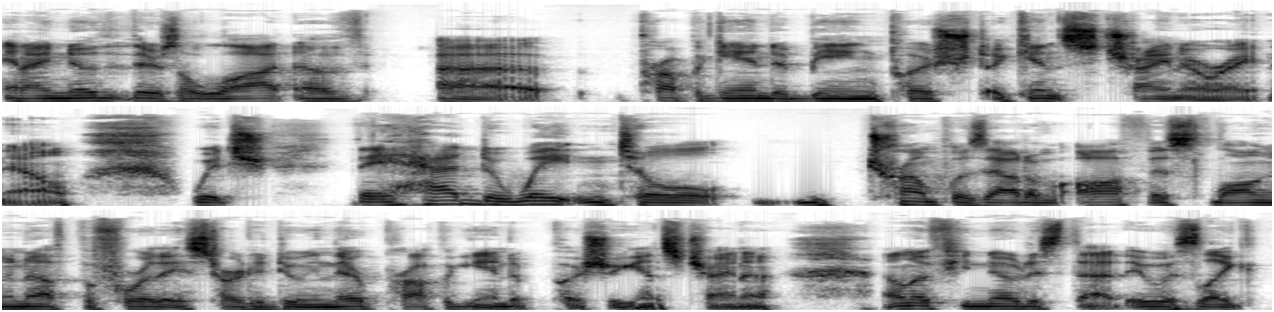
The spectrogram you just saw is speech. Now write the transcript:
and I know that there's a lot of uh, propaganda being pushed against China right now, which they had to wait until Trump was out of office long enough before they started doing their propaganda push against China. I don't know if you noticed that. It was like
